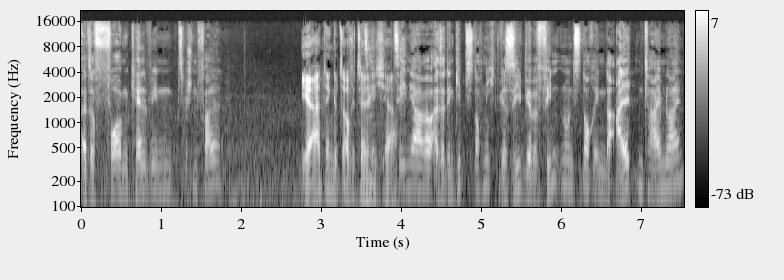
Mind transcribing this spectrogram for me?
also vor dem Kelvin-Zwischenfall. Ja, den gibt es offiziell nicht, ja. Zehn Jahre, also den gibt es noch nicht. Wir, wir befinden uns noch in der alten Timeline.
